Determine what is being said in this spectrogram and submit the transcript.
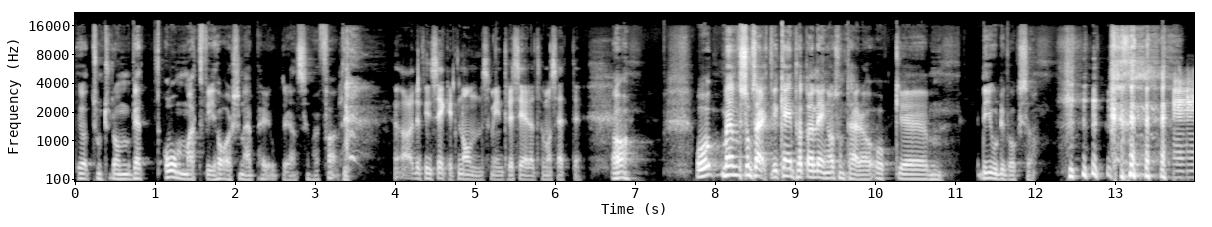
jag tror inte de vet om att vi har sådana här perioder ens i alla fall. Ja, det finns säkert någon som är intresserad som har sett det. Ja, och, men som sagt, vi kan ju prata länge och sånt här och, och eh, det gjorde vi också.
